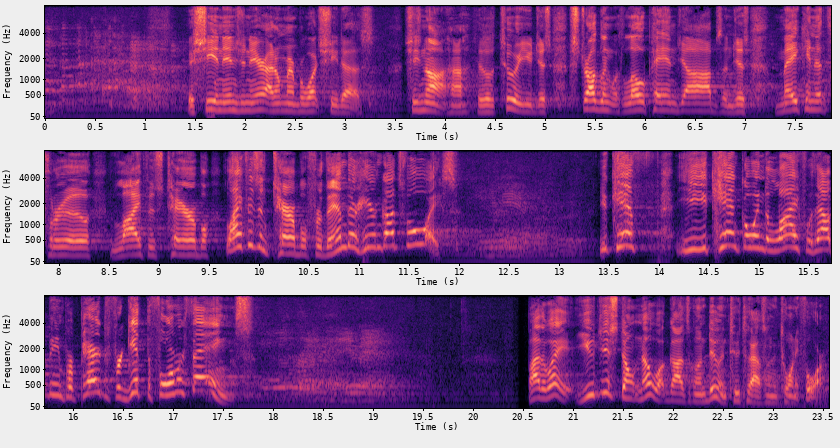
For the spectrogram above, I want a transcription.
Is she an engineer? I don't remember what she does. She's not, huh? The two of you just struggling with low paying jobs and just making it through. Life is terrible. Life isn't terrible for them, they're hearing God's voice. You can't, you can't go into life without being prepared to forget the former things. By the way, you just don't know what God's going to do in 2024.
